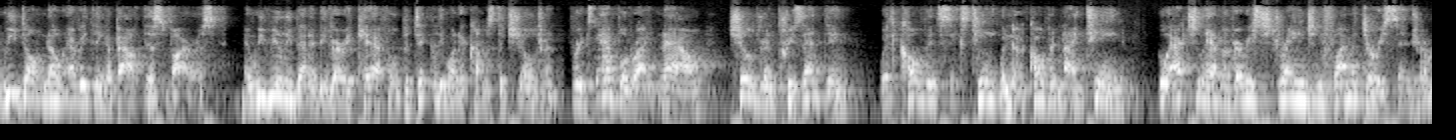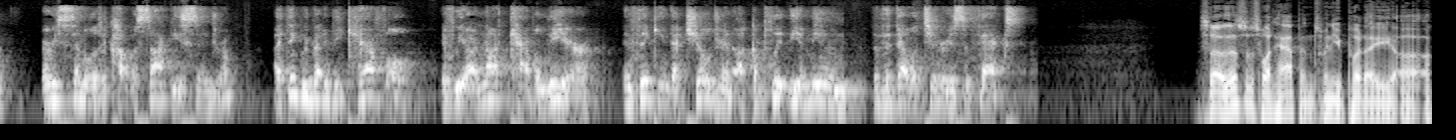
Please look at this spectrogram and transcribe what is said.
We don't know everything about this virus, and we really better be very careful, particularly when it comes to children. For example, right now, children presenting with COVID 16, with COVID 19, who actually have a very strange inflammatory syndrome, very similar to Kawasaki syndrome. I think we better be careful if we are not cavalier in thinking that children are completely immune to the deleterious effects. So, this is what happens when you put a, a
